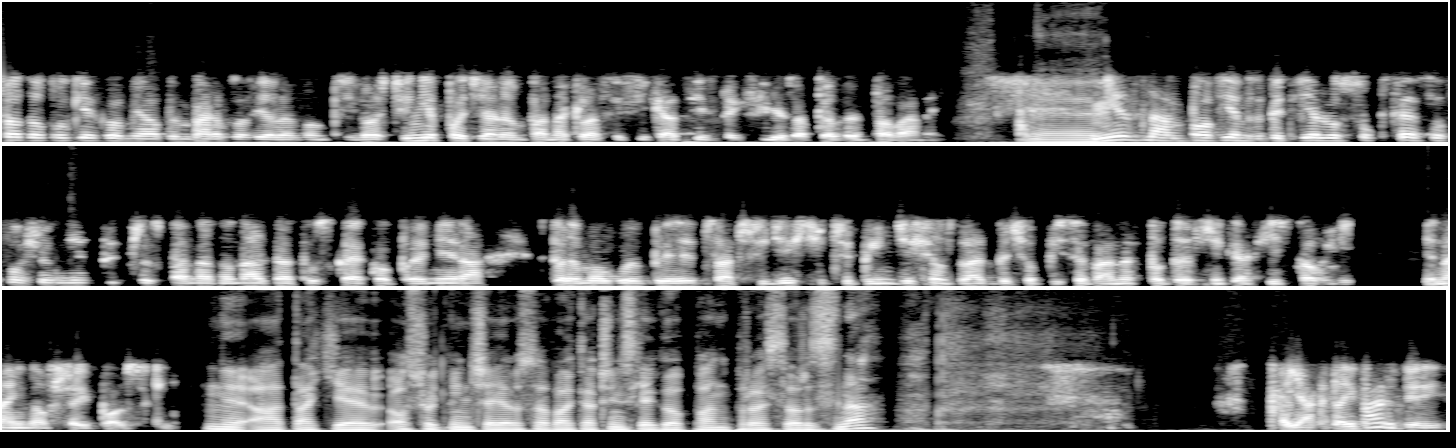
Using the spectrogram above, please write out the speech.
co do drugiego miałbym bardzo wiele wątpliwości. Nie podzielam pana klasyfikacji w tej chwili zaprezentowanej. E, Nie znam bowiem zbyt wielu sukcesów osiągniętych przez pana Donalda Tuska jako premiera, które mogłyby za 30 czy 50 lat być opisywane w podręcznikach historii najnowszej Polski. A takie osiągnięcia Jarosława Kaczyńskiego pan profesor zna? Jak najbardziej,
